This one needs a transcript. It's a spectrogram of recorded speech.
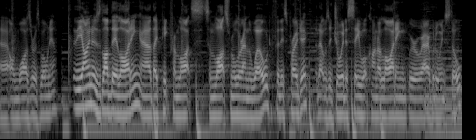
uh, on Wiser as well now. The owners love their lighting. Uh, they picked from lights, some lights from all around the world for this project. That was a joy to see what kind of lighting we were able to install.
